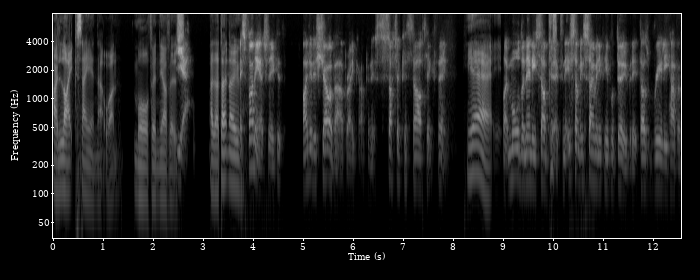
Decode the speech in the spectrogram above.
I like saying that one more than the others. yeah, and I don't know. it's funny actually because I did a show about a breakup, and it's such a cathartic thing. Yeah, like more than any subject, and it is something so many people do, but it does really have a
